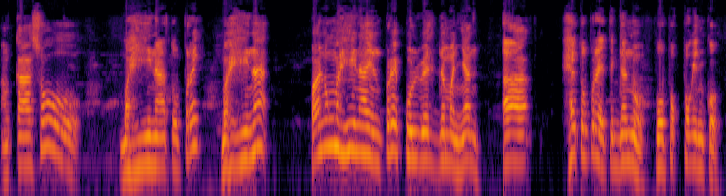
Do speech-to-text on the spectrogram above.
Ang kaso, mahina to pre. Mahina. Paano mahina yan pre? Full weld naman yan. Ah, heto pre, tignan mo. Pupukpukin ko.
